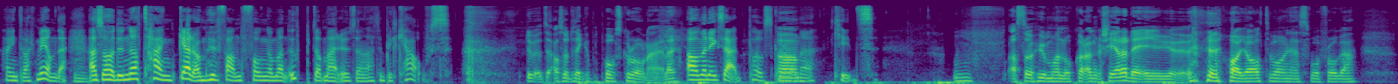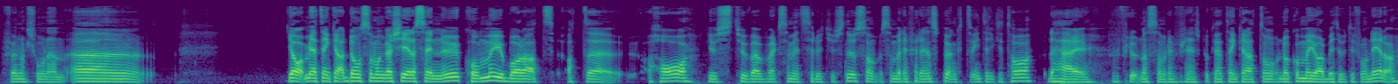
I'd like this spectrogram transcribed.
har inte varit med om det. Mm. Alltså har du några tankar om hur fan fångar man upp de här utan att det blir kaos? Du, alltså du tänker på post-corona eller? Ja men exakt, post-corona kids. Alltså hur man lockar engagerade är ju, har ju alltid varit en svår fråga för nationen. Uh, ja, men jag tänker att de som engagerar sig nu kommer ju bara att, att, uh, ha just hur vår verksamhet ser ut just nu som, som en referenspunkt och inte riktigt ha det här förflutna som referenspunkt. Jag tänker att de, de kommer ju arbeta utifrån det då,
